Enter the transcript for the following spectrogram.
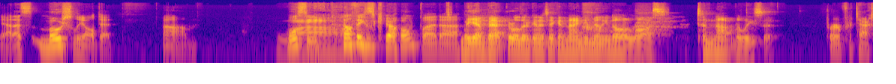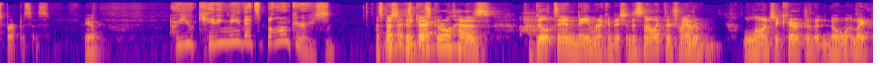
Yeah, that's mostly all dead. Um, we'll see how Wow. things go, but uh, But yeah, Batgirl, they're going to take a $90 million loss to not release it. for for tax purposes. Yep. Are you kidding me? That's bonkers. Especially because think it was- Batgirl has built-in name recognition. It's not like they're trying Yeah. to launch a character that no one like.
